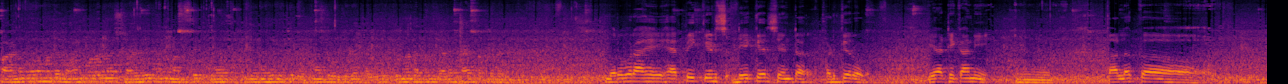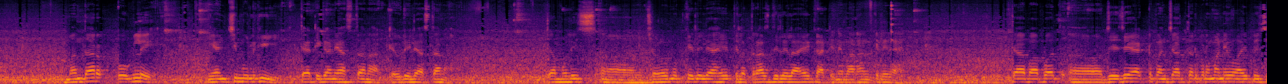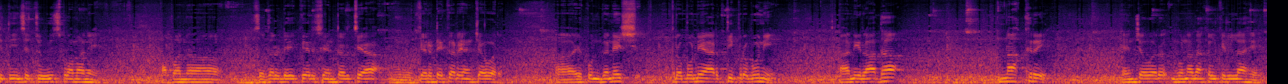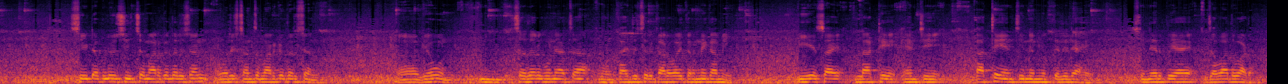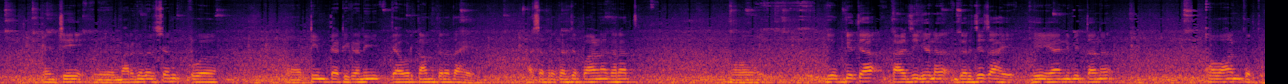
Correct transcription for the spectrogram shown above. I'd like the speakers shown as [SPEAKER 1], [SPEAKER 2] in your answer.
[SPEAKER 1] पाळणाघरामध्ये लहान मुलांना शारीरिक आणि मानसिक त्रास देण्याची घटना जो उघडत आहे पुन्हा दाखल झाल्या काय प्रकार
[SPEAKER 2] बरोबर आहे happy kids day care centre Phadke road. या ठिकाणी पालक मंदार ओगले यांची मुलगी त्या ठिकाणी असताना ठेवलेली असताना त्या मुलीस छळवणूक केलेली आहे तिला त्रास दिलेला आहे काठीने मारहाण केलेली आहे. त्याबाबत जे जे ॲक्ट पंच्याहत्तरप्रमाणे व आय पी सी तीनशे चोवीसप्रमाणे आपण सदर डे केअर सेंटरच्या केअरटेकर यांच्यावर एकूण गणेश प्रभुने आरती प्रभुनी आणि राधा नाखरे यांच्यावर गुन्हा दाखल केलेला आहे. सी डब्ल्यू सीचं मार्गदर्शन वरिष्ठांचं मार्गदर्शन घेऊन सदर गुन्ह्याचा कायदेशीर कारवाई करणे करण्याकामी पी एस आय लाठे यांची काथे यांची नेमणूक केलेली आहे. सिनियर पी आय जवादवाड यांचे मार्गदर्शन व टीम त्या ठिकाणी त्यावर काम करत आहे. अशा प्रकारच्या पाळणा घरात योग्य त्या काळजी घेणं गरजेचं आहे हे या निमित्तानं आवाहन करतो.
